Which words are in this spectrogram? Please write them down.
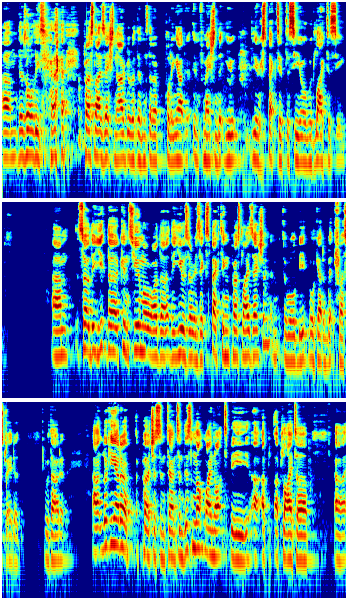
Um, there's all these personalization algorithms that are pulling out information that you you expected to see or would like to see. Um, so the the consumer or the, the user is expecting personalization and will be will get a bit frustrated without it. Uh, looking at a, a, purchase intent, and this not might not be uh, applied to uh,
